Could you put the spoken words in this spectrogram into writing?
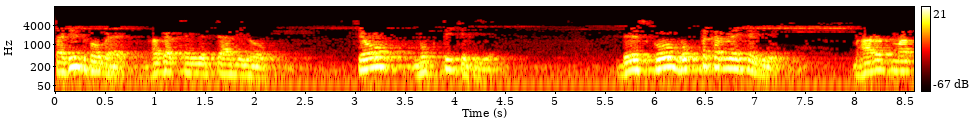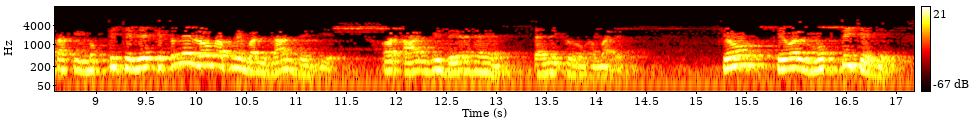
शहीद हो गए, भगत सिंह इत्यादि लोग। क्यों? मुक्ति के लिए। देश को मुक्त करने के लिए, भारत माता की मुक्ति के लिए कितने लोग अपने बलिदान दे दिए और आज भी दे रहे हैं सैनिक लोग हमारे। क्यों? केवल मुक्ति के लिए।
